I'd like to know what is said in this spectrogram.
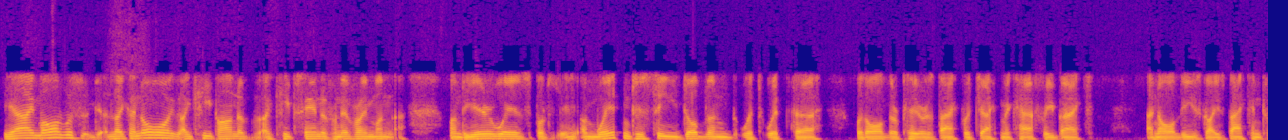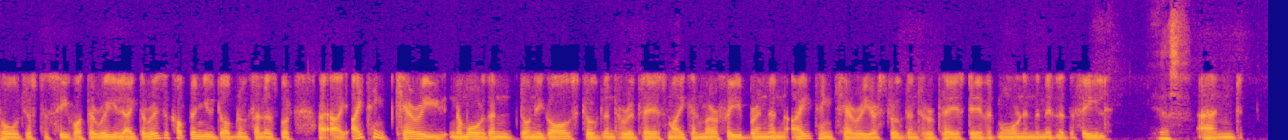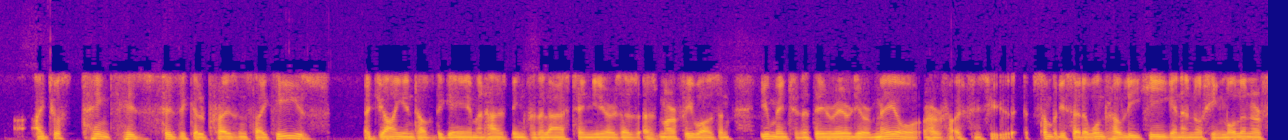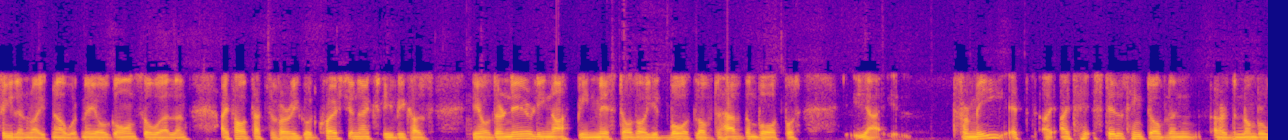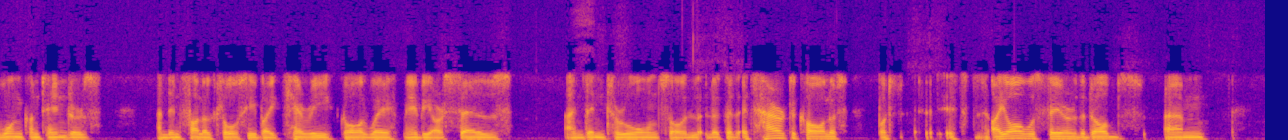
Yeah, I'm always like I know I, keep on I keep saying it whenever I'm on on the airwaves, but I'm waiting to see Dublin with with uh, with all their players back, with Jack McCaffrey back, and all these guys back in tow, just to see what they're really like. There is a couple of new Dublin fellas, but I, I, I think Kerry no more than Donegal struggling to replace Michael Murphy, Brendan. I think Kerry are struggling to replace David Moran in the middle of the field. Yes, and I just think his physical presence, like he's a giant of the game and has been for the last 10 years, as, as Murphy was. And you mentioned it there earlier, Mayo, or somebody said, I wonder how Lee Keegan and Oisin Mullin are feeling right now with Mayo going so well. And I thought that's a very good question, actually, because, you know, they're nearly not being missed, although you'd both love to have them both. But yeah, for me, it, I, I th- still think Dublin are the number one contenders and then followed closely by Kerry, Galway, maybe ourselves and then Tyrone. So look, it's hard to call it, but it's. I always fear the Dubs. Um,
